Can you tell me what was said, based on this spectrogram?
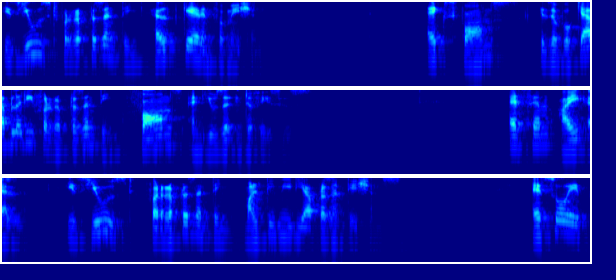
is used for representing healthcare information. XForms is a vocabulary for representing forms and user interfaces. SMIL is used for representing multimedia presentations. SOAP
